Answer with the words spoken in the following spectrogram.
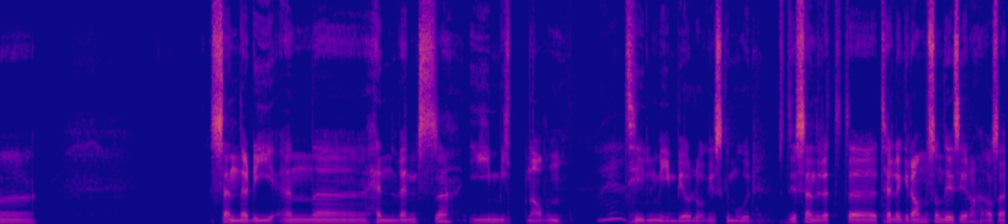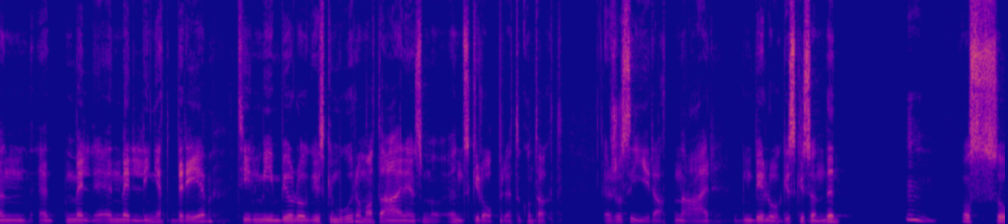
eh, sender de en eh, henvendelse i mitt navn Oh, ja. til min biologiske mor. De sender et eh, telegram, som de sier, da. altså en, en melding, et brev, til min biologiske mor om at det er en som ønsker å opprette kontakt. Eller så sier de at den er den biologiske sønnen din. Mm. Og så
